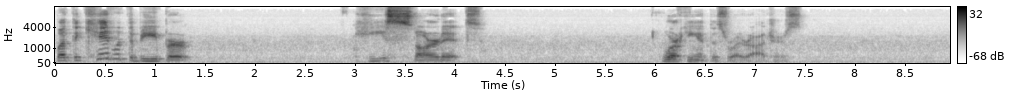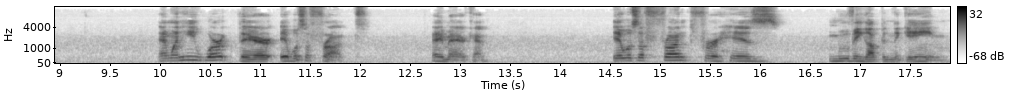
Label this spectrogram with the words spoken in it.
But the kid with the beeper, he started working at this Roy Rogers. And when he worked there, it was a front. Hey, Mayor Ken. It was a front for his moving up in the game.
